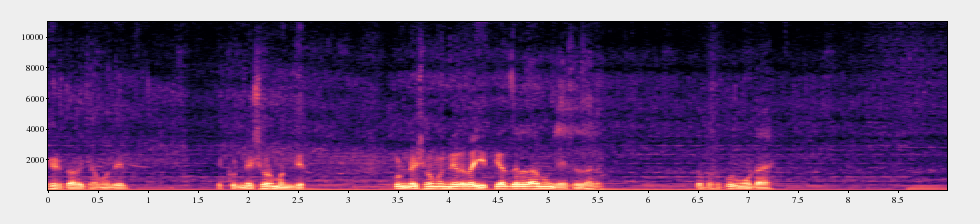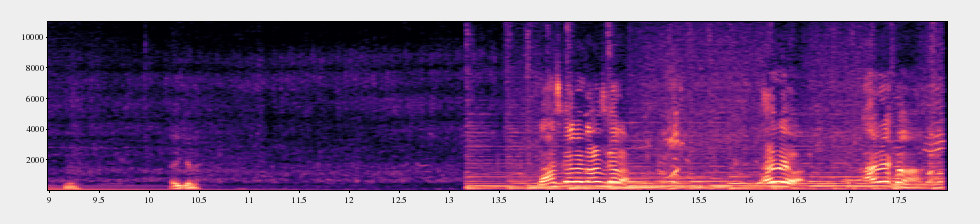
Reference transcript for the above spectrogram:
खेड तालुक्यामधील हे कुंडेश्वर मंदिर. कुंडेश्वर मंदिराचा इतिहास जर जाणून घ्यायचं झालं तर भरपूर मोठा आहे. हं? आहे की नाही? डान्स करा डान्स करा. अरे वा अरे वा.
